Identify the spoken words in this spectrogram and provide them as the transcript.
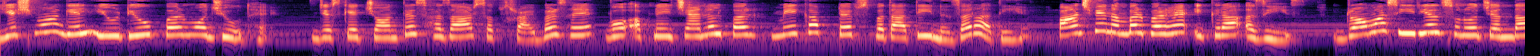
यशमा गिल यूट्यूब पर मौजूद हैं, जिसके चौंतीस हज़ार सब्सक्राइबर्स हैं, वो अपने चैनल पर मेकअप टिप्स बताती नज़र आती हैं। पांचवे नंबर पर है इकरा अज़ीज़। ड्रामा सीरियल सुनो चंदा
